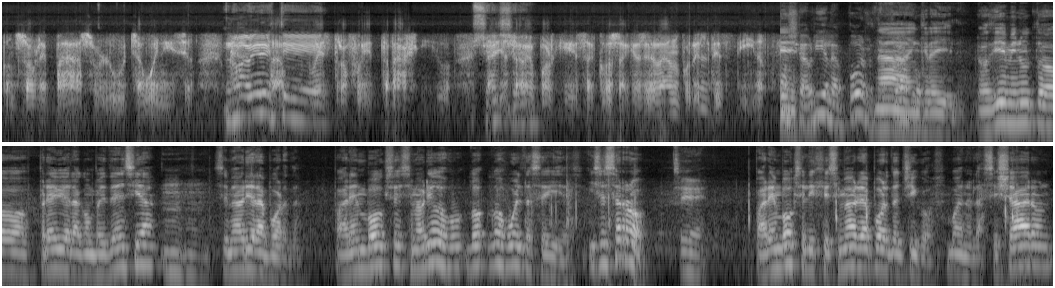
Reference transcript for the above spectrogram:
con sobrepaso lucha buenísimo No, a ver, El este- nuestro fue trágico Sí, nadie sí. sabe por qué esas cosas que se dan por el destino ¿Cómo se abría la puerta? Nada, increíble. Los 10 minutos previo a la competencia se me abría la puerta. Paré en boxe, se me abrió dos, dos- dos vueltas seguidas. Y se cerró. Sí. Paré en boxe y le dije, se me abre la puerta, chicos. Bueno, la sellaron,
